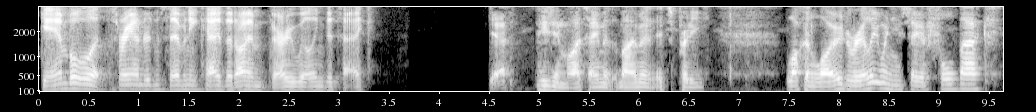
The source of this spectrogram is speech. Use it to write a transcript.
gamble at 370k that I am very willing to take. Yeah, he's in my team at the moment. It's pretty lock and load, really, when you see a fullback,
